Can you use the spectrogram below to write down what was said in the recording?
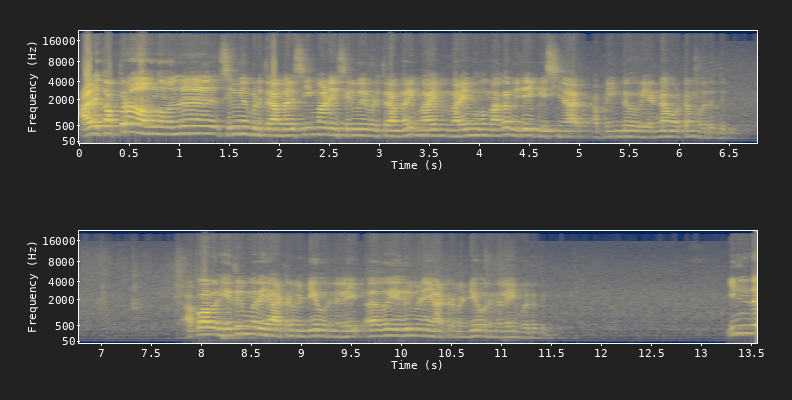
அதுக்கப்புறம் அவங்க வந்து சிறுமைப்படுத்துகிற மாதிரி சீமானை சிறுமைப்படுத்துகிற மாதிரி மறை மறைமுகமாக விஜய் பேசினார் அப்படின்ற ஒரு எண்ண ஓட்டம் வருது. அப்போ அவர் எதிர்மறை ஆற்ற வேண்டிய ஒரு நிலை அதாவது எதிர்வினை ஆற்ற வேண்டிய ஒரு நிலை வருது. இந்த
